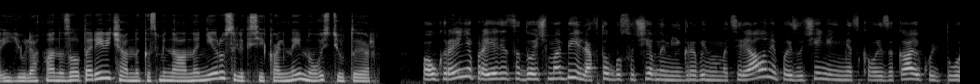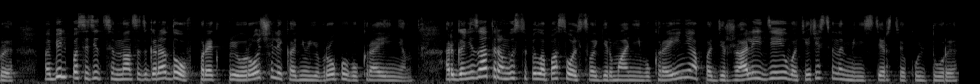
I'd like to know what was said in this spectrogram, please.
июля. Анна Золотаревич, Анна Космина, Анна Нерус, Алексей Кольный. Новости УТР. По Украине проедется Deutsche Мобиль, автобус с учебными и игровыми материалами по изучению немецкого языка и культуры. Мобиль посетит 17 городов. Проект приурочили ко Дню Европы в Украине. Организатором выступило посольство Германии в Украине, а поддержали идею в Отечественном министерстве культуры.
